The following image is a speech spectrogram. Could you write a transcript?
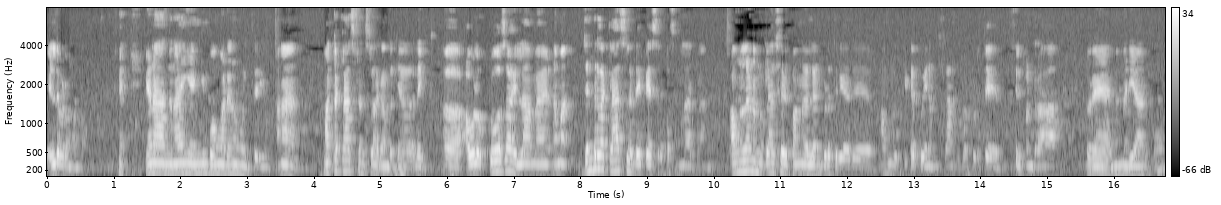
எழுத விட மாட்டோம். ஏன்னா அந்த நாய்ங்க எங்கேயும் போக மாட்டேன்னு உங்களுக்கு தெரியும். ஆனால் மற்ற கிளாஸ் ஃப்ரெண்ட்ஸ்லாம் இருக்காங்க பார்த்தியா லைக் அவ்வளோ க்ளோஸாக இல்லாமல் நம்ம ஜென்ரலாக கிளாஸில் அப்படியே பேசுகிற பசங்களாம் இருப்பாங்க. அவங்களாம் நம்ம கிளாஸில் இருப்பாங்க இல்லைன்னு கூட தெரியாது. அவங்க கிட்ட போய் நம்ம ஸ்லாம் புக்கை கொடுத்து ஃபில் பண்ணுறா ஒரு மெமரியாக இருக்கும்.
